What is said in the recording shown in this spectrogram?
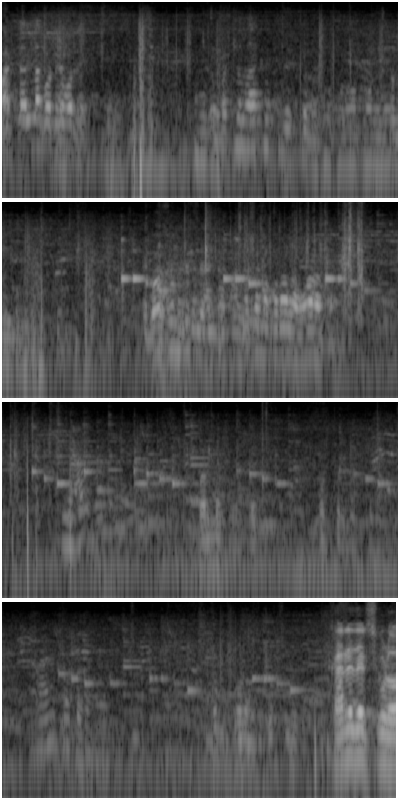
ಬಟ್ಲೆಲ್ಲ ಕೊಟ್ರಿ ಬರ್ರಿ. ಕಾರ್ಯದರ್ಶಿಗಳು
